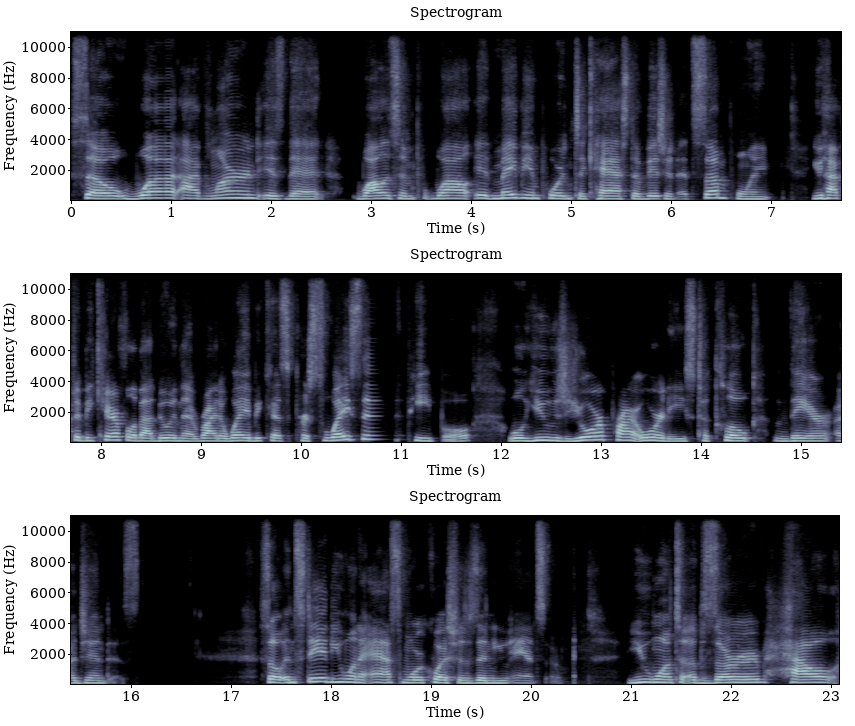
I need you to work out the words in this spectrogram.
So what I've learned is that while it's imp- while it may be important to cast a vision at some point, you have to be careful about doing that right away because persuasive people will use your priorities to cloak their agendas. So instead, you want to ask more questions than you answer. You want to observe how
